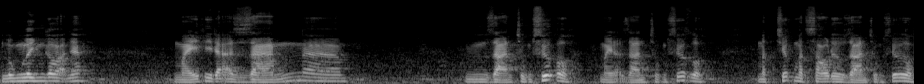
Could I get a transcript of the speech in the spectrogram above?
lung linh các bạn nhé. Máy thì đã dán à, dán chống xước rồi. Máy đã dán chống xước rồi. Mặt trước, mặt sau đều dán chống xước rồi.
